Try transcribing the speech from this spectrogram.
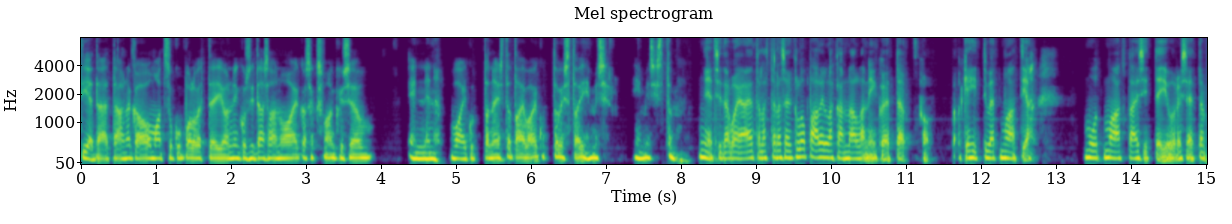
tietää, että ainakaan omat sukupolvet ei ole niin kuin sitä saanut aikaiseksi, vaan kyse on ennen vaikuttaneista tai vaikuttavista ihmisistä. Niin, että sitä voi ajatella tällaisella globaalilla kannalla, niin kuin, että kehittyvät maat ja muut maat tai sitten juuri se, että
